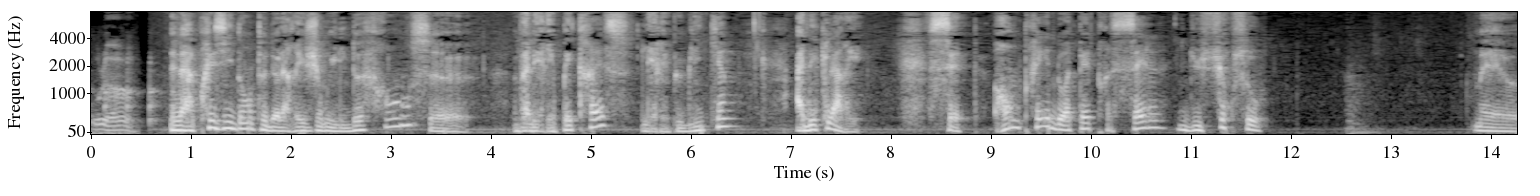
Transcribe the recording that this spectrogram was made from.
Oula. La présidente de la région Île-de-France, euh, Valérie Pécresse, les Républicains, a déclaré Cette rentrée doit être celle du sursaut. Mais euh,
